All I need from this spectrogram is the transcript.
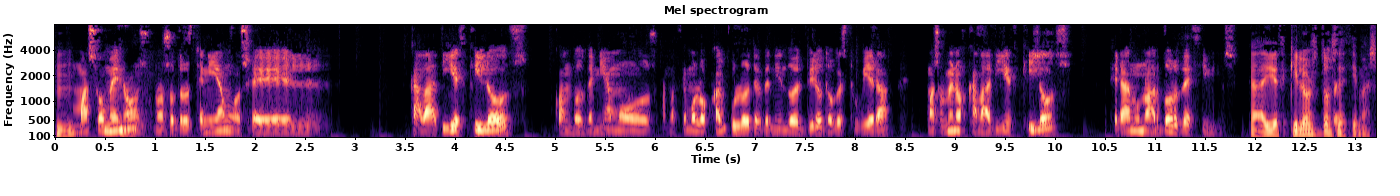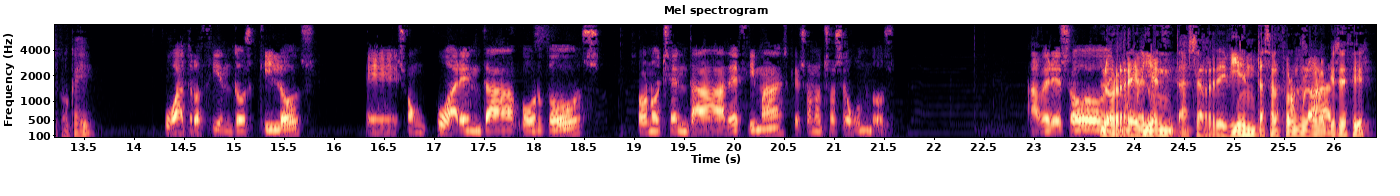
Hmm. Más o menos, nosotros teníamos el. Cada 10 kilos, cuando teníamos, cuando hacemos los cálculos dependiendo del piloto que estuviera, más o menos cada 10 kilos eran unas dos décimas. Cada 10 kilos, dos décimas, ok. 400 kilos eh, son 40 por 2, son 80 décimas, que son 8 segundos. A ver, eso... Lo revientas, revientas a la Fórmula 1, ¿quieres decir?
